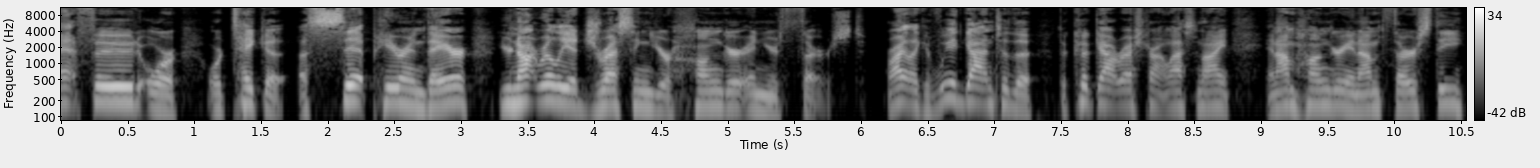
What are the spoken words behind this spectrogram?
at food or, or take a, a sip here and there, you're not really addressing your hunger and your thirst, right? Like if we had gotten to the, the cookout restaurant last night and I'm hungry and I'm thirsty,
